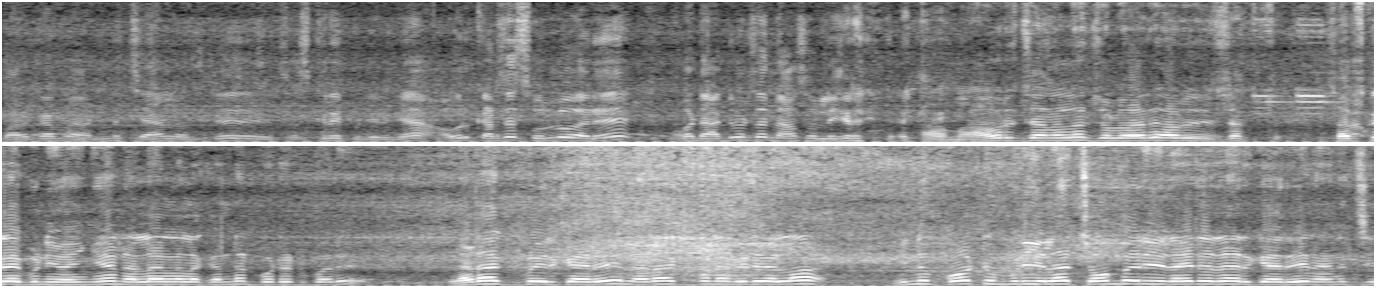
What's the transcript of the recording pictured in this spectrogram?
மறக்காம அண்ணன் சேனல் வந்துட்டு சப்ஸ்கிரைப் பண்ணிருங்க. அவர் கரெக்டாக சொல்லுவார் பட் அட்வான்ஸாக நான் சொல்லிக்கிறேன். ஆமாம் அவர் சேனலும் சொல்லுவார். அவர் சப்ஸ்கிரைப் பண்ணி வைங்க. நல்ல நல்ல கண்டென்ட் போட்டுட்டு லடாக் போயிருக்காரு. லடாக் போன வீடியோ எல்லாம் இன்னும் போட்டு முடியல. சோம்பேறி ரைடராக இருக்காரு. நினச்சி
